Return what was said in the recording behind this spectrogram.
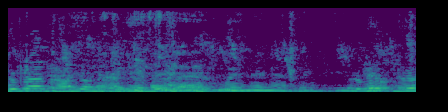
你们不要嘲笑他你们来来来来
